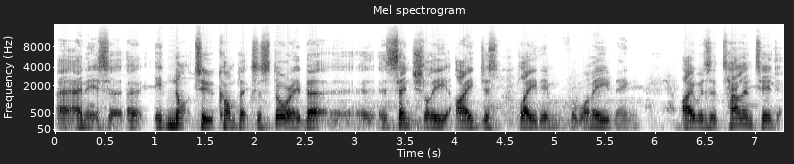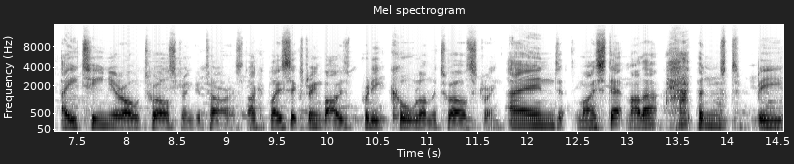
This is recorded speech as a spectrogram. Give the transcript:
Uh, and it's a, a, it, not too complex a story, but uh, essentially, I just played him for one evening. I was a talented 18 year old 12 string guitarist. I could play six string, but I was pretty cool on the 12 string. And my stepmother happened to be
